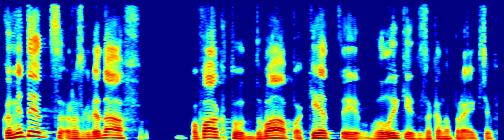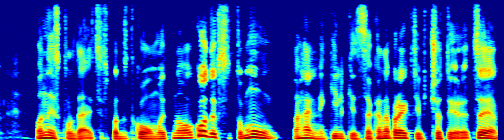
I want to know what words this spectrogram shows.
Комітет розглядав по факту два пакети великих законопроєктів. Вони складаються з податкового митного кодексу, тому загальна кількість законопроєктів 4. Це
